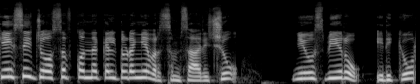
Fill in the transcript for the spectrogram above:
K C Joseph Konnakkal തുടങ്ങിയവർ സംസാരിച്ചു. News bureau Irikkur.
